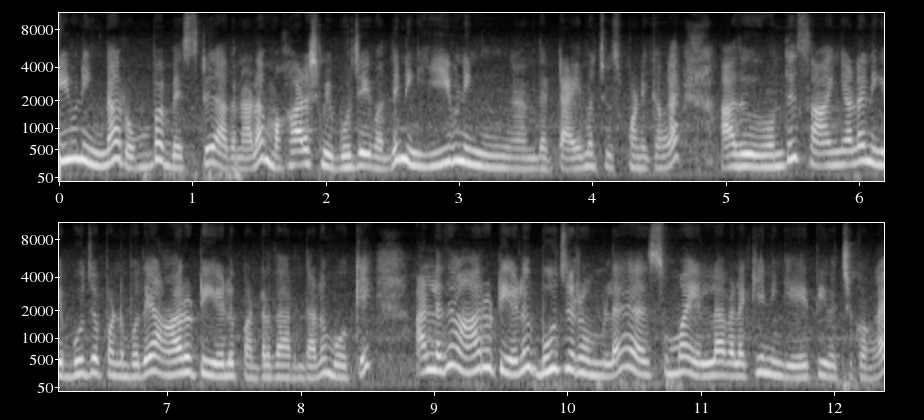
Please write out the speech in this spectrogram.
ஈவினிங் தான் ரொம்ப பெஸ்ட்டு அதனால் மகாலட்சுமி பூஜை வந்து நீங்கள் ஈவினிங் அந்த டைமை சூஸ் பண்ணிக்கோங்க. அது வந்து சாயங்காலம் நீங்கள் பூஜை பண்ணும்போதே ஆறு டு ஏழு பண்ணுறதா இருந்தாலும் ஓகே அல்லது ஆறு டு ஏழு பூஜை ரூமில் சும்மா எல்லா விளக்கையும் நீங்கள் ஏற்றி வச்சுக்கோங்க.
